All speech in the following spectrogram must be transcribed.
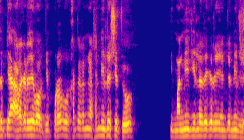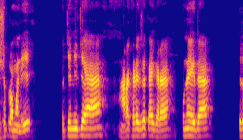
तर त्या आराखड्याच्या बाबतीत पुरातत्व खात्याला मी असा निर्देश देतो की माननीय जिल्हाधिकारी यांच्या निर्देशाप्रमाणे तर त्यांनी त्या आराखड्याचं काय करा पुन्हा एकदा तर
